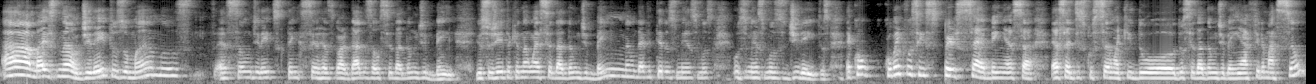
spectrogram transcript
Ah, mas não, direitos humanos são direitos que têm que ser resguardados ao cidadão de bem. E o sujeito que não é cidadão de bem não deve ter os mesmos, os mesmos direitos. É qual, como é que vocês percebem essa, essa discussão aqui do, do cidadão de bem? É a afirmação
